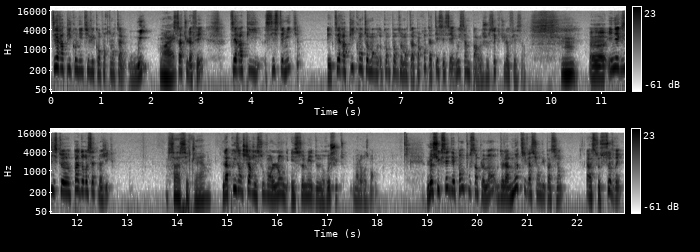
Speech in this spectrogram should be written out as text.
thérapie cognitive et comportementale, oui, Ouais. ça tu l'as fait. Thérapie systémique et thérapie comportement- comportementale. Par contre, la TCC, oui, ça me parle. Je sais que tu l'as fait ça. Mm. Euh, il n'existe pas de recette magique. Ça, c'est clair. La prise en charge est souvent longue et semée de rechutes, malheureusement. Le succès dépend tout simplement de la motivation du patient à se sevrer,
